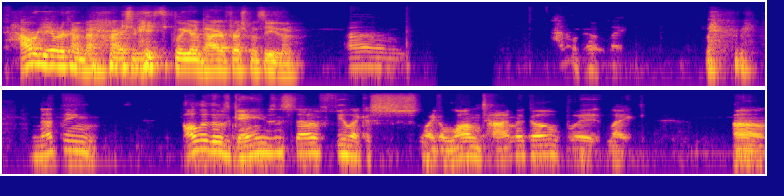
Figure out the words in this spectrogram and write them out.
How are you able to kind of memorize basically your entire freshman season? Um, I don't know. Like nothing. All of those games and stuff feel like a like a long time ago, but like, um,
